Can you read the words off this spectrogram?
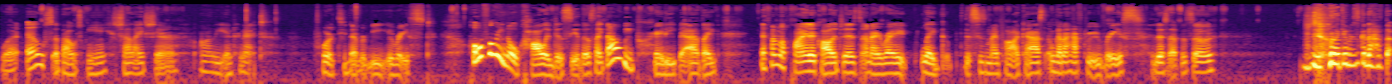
what else about me shall I share on the internet for it to never be erased? Hopefully no colleges see this. Like that would be pretty bad. Like if I'm applying to colleges and I write like this is my podcast, I'm gonna have to erase this episode. like I'm just gonna have to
